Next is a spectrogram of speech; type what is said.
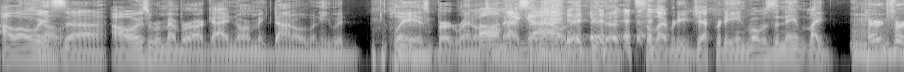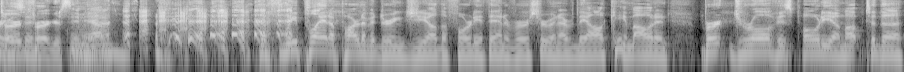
I'll always uh, I'll always remember our guy Norm Macdonald when he would play as Burt Reynolds Oh, on my SNL. God. They do the Celebrity Jeopardy and what was the name like Turd Ferguson. Turd Ferguson. Yeah. The- we played a part of it during GL the 40th anniversary whenever they all came out and Bert drove his podium up to the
